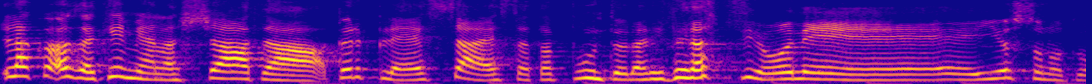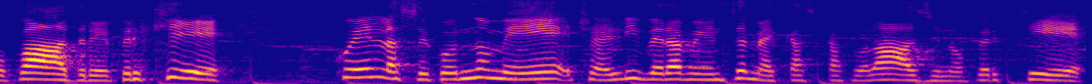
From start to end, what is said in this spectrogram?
La cosa che mi ha lasciata perplessa è stata appunto la rivelazione io sono tuo padre, perché quella secondo me, cioè lì veramente mi è cascato l'asino, perché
